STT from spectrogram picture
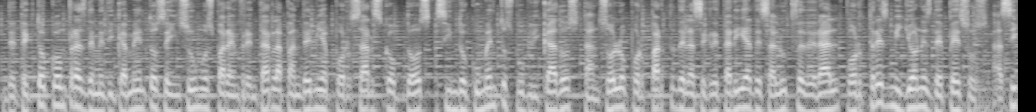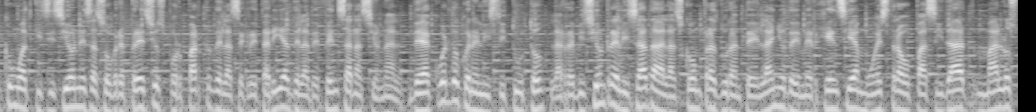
detectó compras de medicamentos e insumos para enfrentar la pandemia por SARS-CoV-2 sin documentos publicados tan solo por parte de la Secretaría de Salud Federal por 3 millones de pesos, así como adquisiciones a sobreprecios por parte de la Secretaría de la Defensa Nacional. De acuerdo con el instituto, la revisión realizada a las compras durante el año de emergencia muestra opacidad, malos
